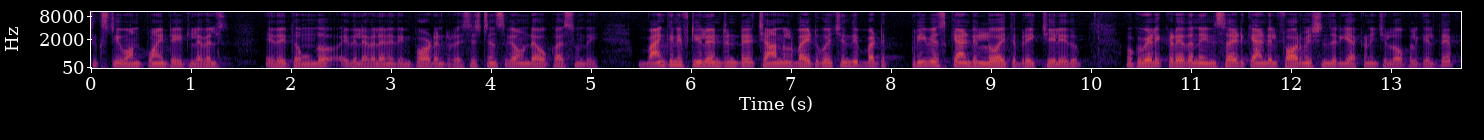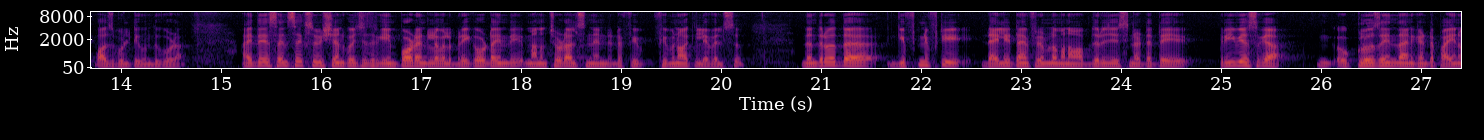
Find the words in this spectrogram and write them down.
sixty one point eight levels ఏదైతే ఉందో ఇది లెవెల్ అనేది ఇంపార్టెంట్ రెసిస్టెన్స్గా ఉండే అవకాశం ఉంది. బ్యాంక్ నిఫ్టీలో ఏంటంటే ఛానల్ బయటకు వచ్చింది బట్ ప్రీవియస్ క్యాండిల్లో అయితే బ్రేక్ చేయలేదు. ఒకవేళ ఇక్కడ ఏదైనా ఇన్సైడ్ క్యాండిల్ ఫార్మేషన్ జరిగి అక్కడి నుంచి లోపలికి వెళ్తే పాసిబిలిటీ ఉంది కూడా. అయితే సెన్సెక్స్ విషయానికి వచ్చేసరికి ఇంపార్టెంట్ లెవెల్ బ్రేక్అవుట్ అయింది. మనం చూడాల్సింది ఏంటంటే ఫి ఫిబినాకి లెవెల్స్. దాని తర్వాత గిఫ్ట్ నిఫ్టీ డైలీ టైం ఫ్రేమ్లో మనం అబ్జర్వ్ చేసినట్టయితే ప్రీవియస్గా క్లోజ్ అయిన దానికంటే పైన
